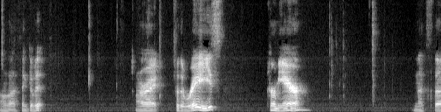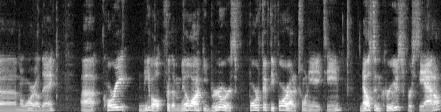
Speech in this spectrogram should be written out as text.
I'll think of it. All right. For the Rays, Cormier. And that's the Memorial Day. Uh, Corey Knebel for the Milwaukee Brewers, 454 out of 2018. Nelson Cruz for Seattle,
